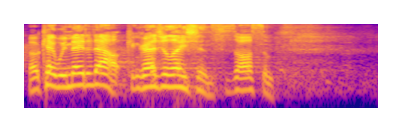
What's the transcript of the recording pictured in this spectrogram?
Okay, we made it out. Congratulations. Is awesome.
